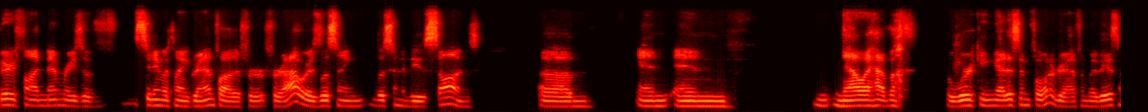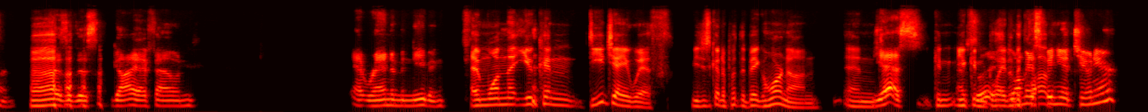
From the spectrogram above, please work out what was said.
very fond memories of sitting with my grandfather for for hours listening listening to these songs. Um, and and now I have a a working Edison phonograph in my basement because of this guy I found at random in Neebing. And one that you can DJ with. You just got to put the big horn on, and yes, you can you can play to you want the me to spin you a tune here?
